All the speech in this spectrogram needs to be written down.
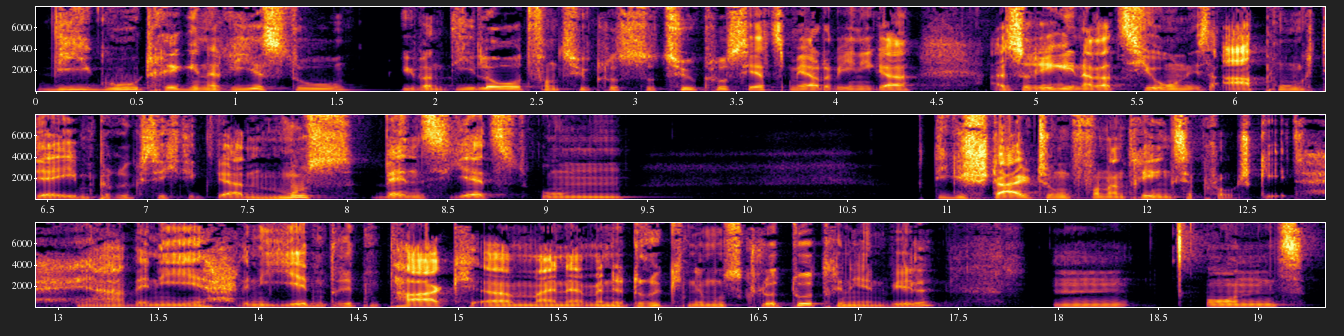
Wie gut regenerierst du über den Deload von Zyklus zu Zyklus jetzt mehr oder weniger. Also Regeneration ist ein Punkt, der eben berücksichtigt werden muss, wenn es jetzt um die Gestaltung von einem Trainingsapproach geht. Ja, wenn ich, wenn ich jeden dritten Tag äh, meine, meine drückende Muskulatur trainieren will mm, und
